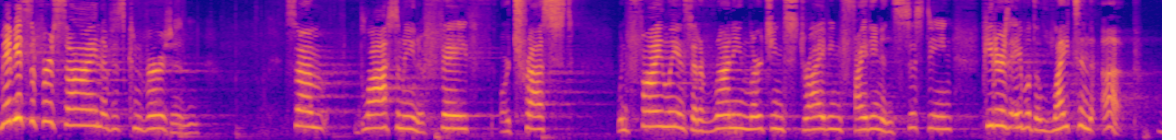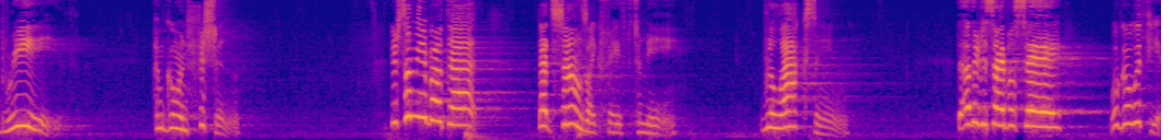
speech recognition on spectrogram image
Maybe it's the first sign of his conversion, some blossoming of faith or trust, when finally, instead of running, lurching, striving, fighting, insisting, Peter is able to lighten up, breathe I'm going fishing. There's something about that that sounds like faith to me. Relaxing. The other disciples say, We'll go with you.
